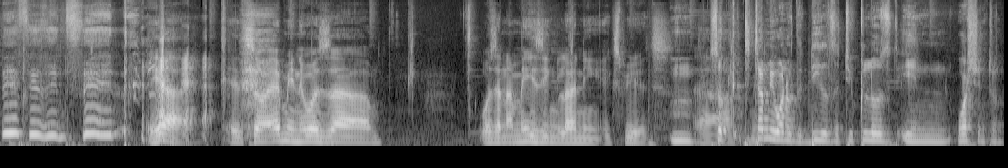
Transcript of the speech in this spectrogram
This is insane. yeah. So I mean, it was um, was an amazing learning experience. Mm. so Uh, c- tell me one of the deals that you closed in Washington.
